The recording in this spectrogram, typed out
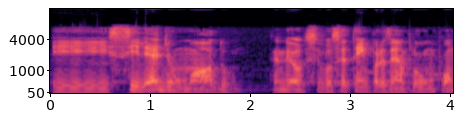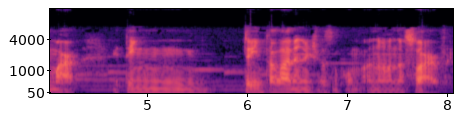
E se ele é de um modo, entendeu? Se você tem, por exemplo, um pomar e tem 30 laranjas no pomar, no, na sua árvore.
